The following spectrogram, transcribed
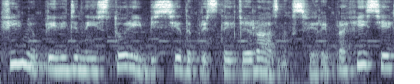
В фильме приведены истории и беседы представителей разных сфер и профессий,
